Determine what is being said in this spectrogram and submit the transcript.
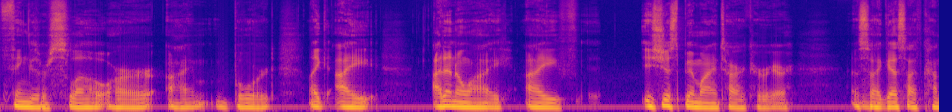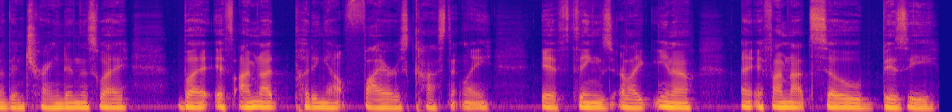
things are slow or I'm bored. Like I, I don't know why I've. It's just been my entire career, so I mm-hmm. guess I've kind of been trained in this way. But if I'm not putting out fires constantly, if things are like you know, uh, if I'm not so busy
